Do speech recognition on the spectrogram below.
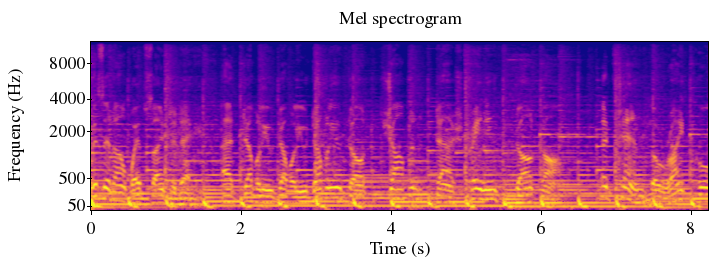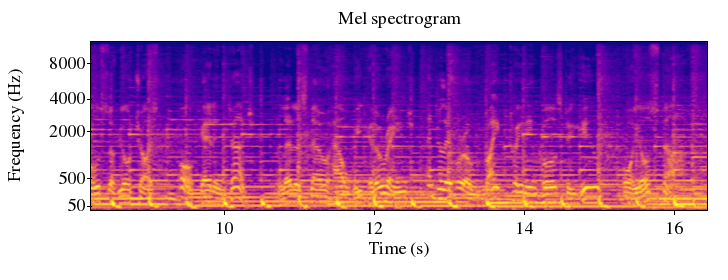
Visit our website today at www.sharpen-training.com. Attend the right course of your choice or get in touch and let us know how we can arrange and deliver a right training course to you or your staff.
